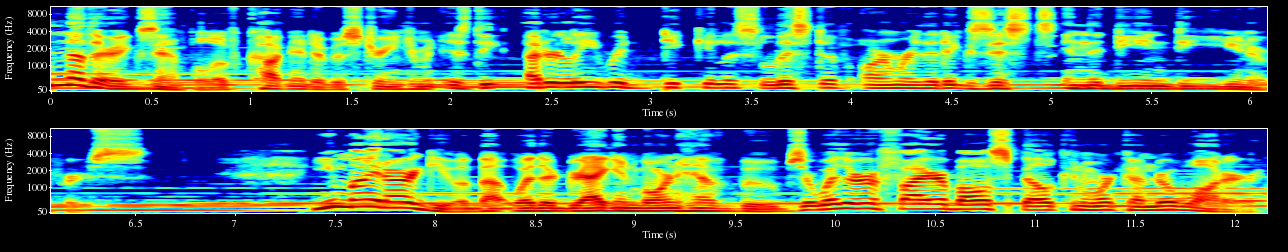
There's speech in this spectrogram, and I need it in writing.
Another example of cognitive estrangement is the utterly ridiculous list of armor that exists in the D&D universe. You might argue about whether Dragonborn have boobs or whether a fireball spell can work underwater,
